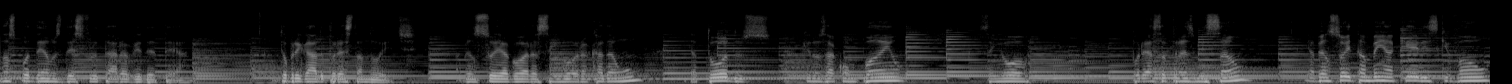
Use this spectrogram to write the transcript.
nós podemos desfrutar a vida eterna. Muito obrigado por esta noite. Abençoe agora, Senhor, a cada um e a todos que nos acompanham, Senhor, por essa transmissão e abençoe também aqueles que vão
